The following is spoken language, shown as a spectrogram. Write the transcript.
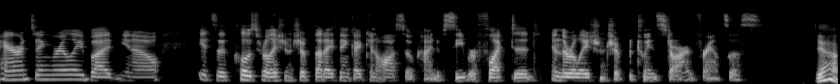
parenting really. But you know it's a close relationship that i think i can also kind of see reflected in the relationship between star and Francis. yeah.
